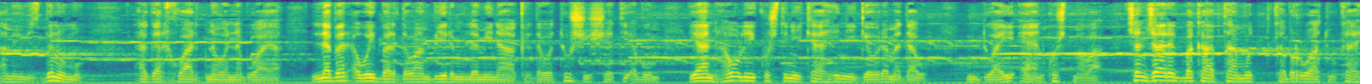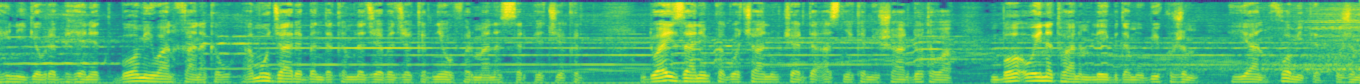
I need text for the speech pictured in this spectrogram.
ئەمەویست بنووم و ئەگەر خواردنەوە نەبوایە لەبەر ئەوەی بەردەوام بیرم لەمی ناکردەوە تووشی شێتی ئەبووم یان هەوڵی کوشتنی کاهینی گەورەمەدا و دوایی ئەیان کوشتمەوە چەند جارێک بە کاپتام وت کە بڕوات و کاهینی گەورە بهێنێت بۆ میوانخانەکە و هەموو جارێ بەندەکەم لە جێبەجێکردنی و فەرمانە سەرپێچیە کرد دوای زانیم کە گۆچان و کێردە ئاسنیەکەمی شاردۆتەوە بۆ ئەوەی نەتوانم لی بدەم و بیکوژم یان خۆمی پێ بکوژم.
